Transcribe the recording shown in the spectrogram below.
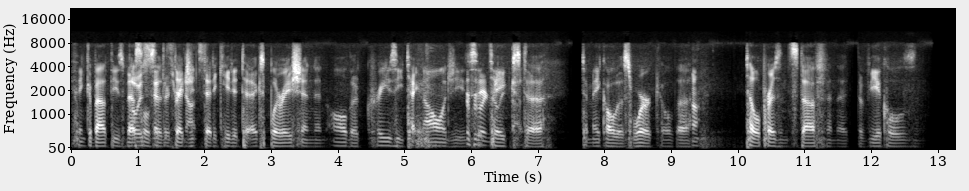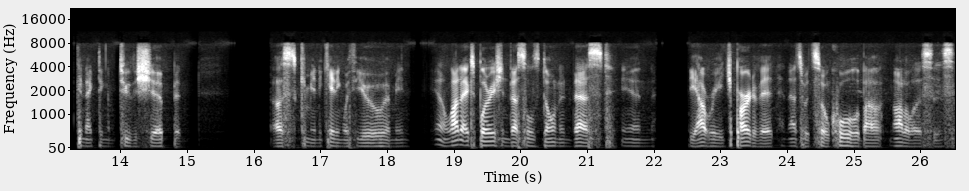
think about these vessels that are knots. dedicated to exploration and all the crazy technologies it going really takes to to make all this work, all the Huh. telepresence stuff and the, the vehicles and connecting them to the ship and us communicating with you. I mean, you know, a lot of exploration vessels don't invest in the outreach part of it, and that's what's so cool about Nautilus is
